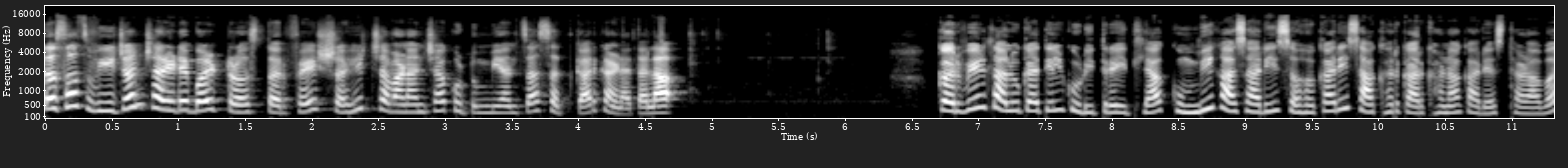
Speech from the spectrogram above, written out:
तसंच व्हिजन चॅरिटेबल ट्रस्टतर्फे शहीद जवानांच्या कुटुंबियांचा सत्कार करण्यात आला. करवीर तालुक्यातील कुडित्रे इथल्या कुंभी कासारी सहकारी साखर कारखाना कार्यस्थळावर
